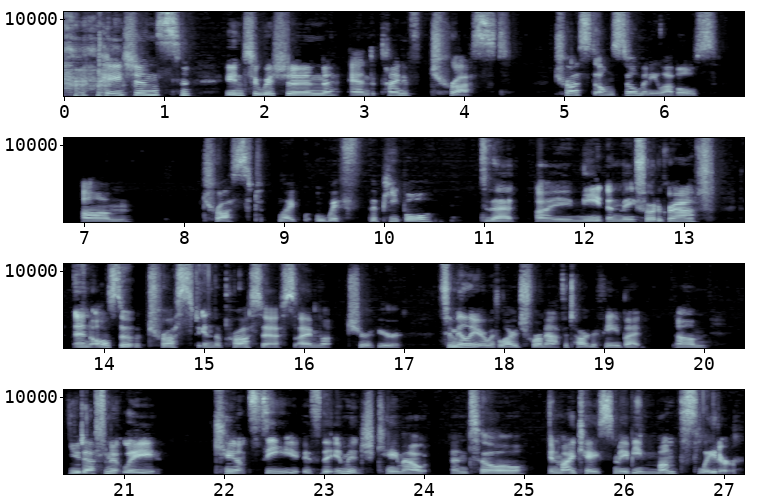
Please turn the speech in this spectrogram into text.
patience, intuition, and kind of trust. Trust on so many levels. Um, trust, like with the people that I meet and may photograph, and also trust in the process. I'm not sure if you're familiar with large format photography, but um, you definitely can't see if the image came out until, in my case, maybe months later.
